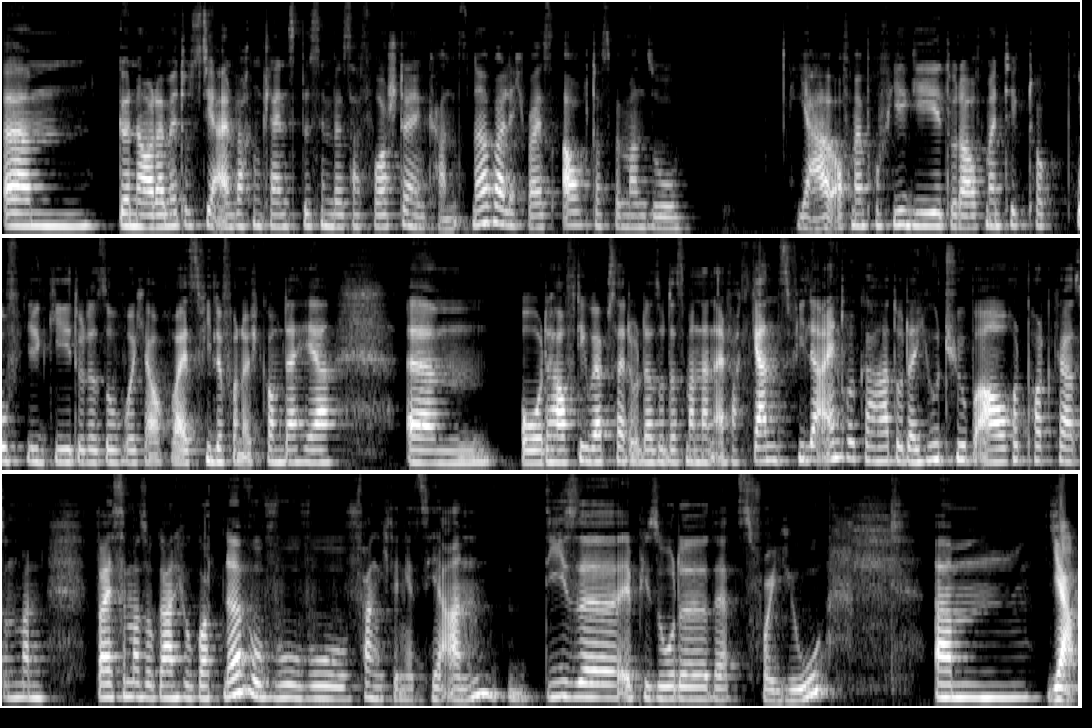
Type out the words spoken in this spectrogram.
Ähm, genau, damit du es dir einfach ein kleines bisschen besser vorstellen kannst, ne? Weil ich weiß auch, dass wenn man so ja, auf mein Profil geht oder auf mein TikTok-Profil geht oder so, wo ich auch weiß, viele von euch kommen daher, ähm, oder auf die Website oder so, dass man dann einfach ganz viele Eindrücke hat oder YouTube auch und Podcast und man weiß immer so gar nicht, oh Gott, ne, wo, wo, wo fange ich denn jetzt hier an? Diese Episode, that's for you. Ähm, ja,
